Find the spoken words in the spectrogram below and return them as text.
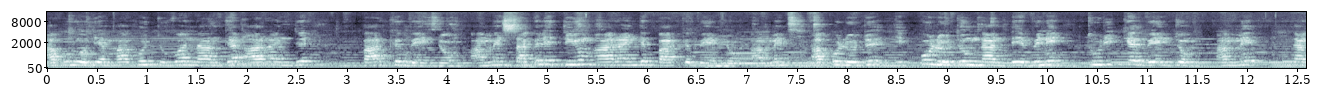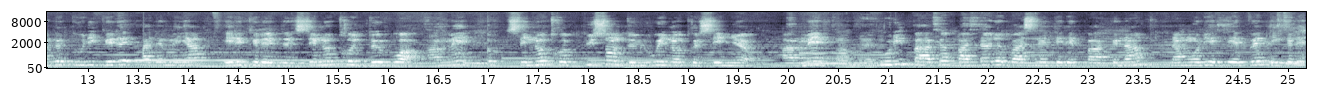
அவருடைய மகத்துவம் நாங்கள் ஆராய்ந்து பார்க்க வேண்டும். ஆமென். சகலத்தையும் ஆராய்ந்து பார்க்க வேண்டும். ஆமென். அப்பொழுது இப்பொழுதும் நான் தேவனை துதிக்க வேண்டும். ஆமென். நாங்கள் துதிக்கிறது கடமையா இருக்கிறது. C'est notre devoir. Amen. C'est notre puissance de louer notre Seigneur. Amen. குறிப்பாக பத்தாவது வசனத்திலே பார்க்கலாம் நம்முடைய தேவன் எங்களை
